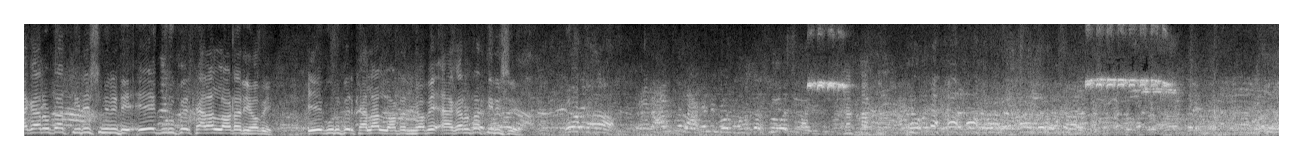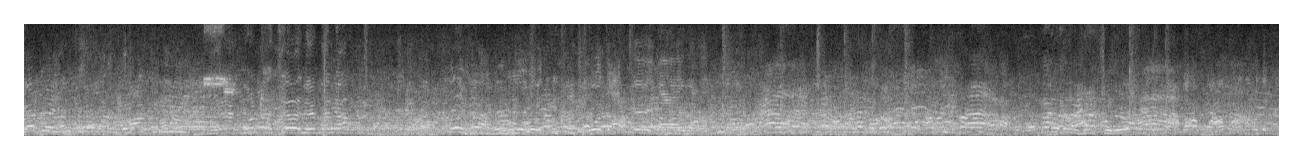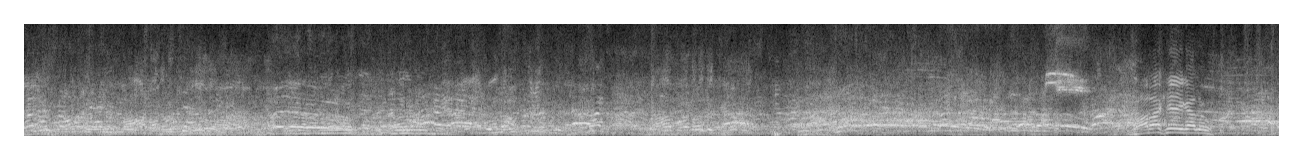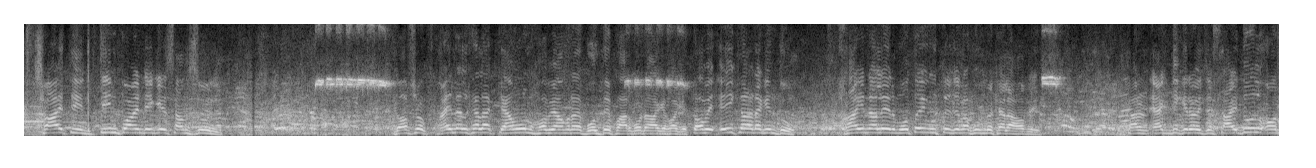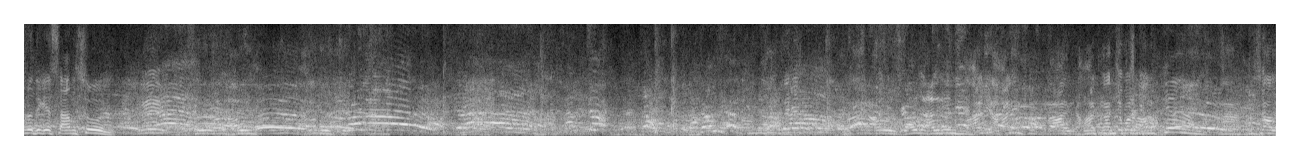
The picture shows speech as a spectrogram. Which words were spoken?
এগারোটা তিরিশ মিনিটে এ গ্রুপের খেলার লটারি হবে। এ গ্রুপের খেলার লটারি হবে এগারোটা তিরিশে। খেয়ে গেল। ছয় তিন তিন পয়েন্ট এগিয়ে শামসুল। দর্শক ফাইনাল খেলা কেমন হবে আমরা বলতে পারব না আগে ভাগে তবে এই খেলাটা কিন্তু ফাইনালের মতোই উত্তেজনাপূর্ণ খেলা হবে। কারণ একদিকে রয়েছে সাইদুল, অন্যদিকে শামসুল। বল বিশাল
